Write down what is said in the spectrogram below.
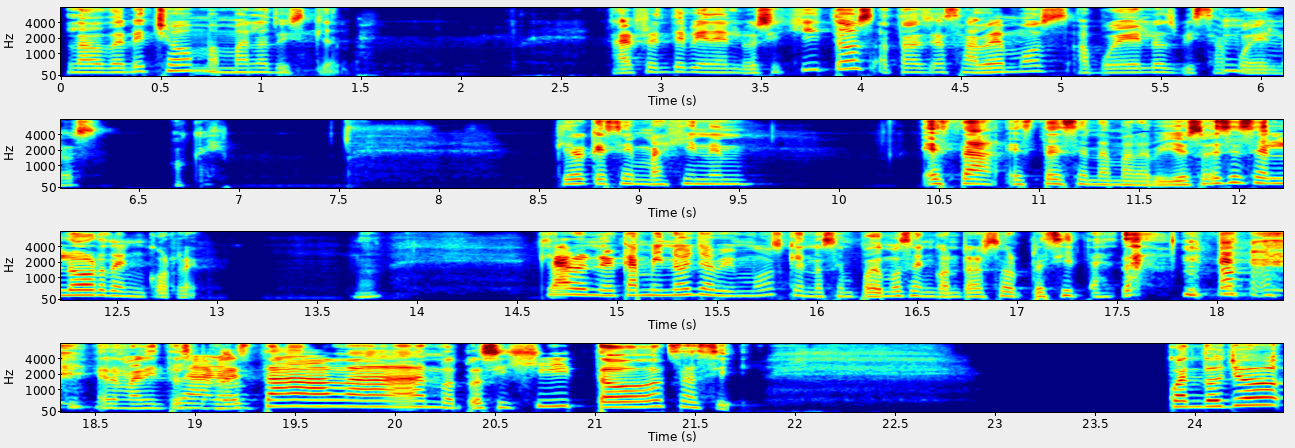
lado derecho, mamá, lado izquierdo. Al frente vienen los hijitos, atrás ya sabemos, abuelos, bisabuelos. Ok. Quiero que se imaginen esta, esta escena maravillosa. Ese es el orden correcto. ¿no? Claro, en el camino ya vimos que nos podemos encontrar sorpresitas. ¿no? Hermanitos que no estaban, otros hijitos, así. Cuando yo,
